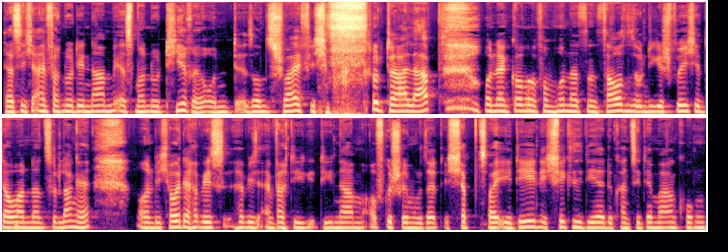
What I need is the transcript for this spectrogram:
dass ich einfach nur den Namen erstmal notiere und sonst schweife ich total ab und dann kommen wir vom Hundertsten ins Tausendste und die Gespräche dauern dann zu lange. Und ich heute habe ich, habe ich einfach die, die Namen aufgeschrieben und gesagt, ich habe zwei Ideen, ich schicke sie dir, du kannst sie dir mal angucken.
